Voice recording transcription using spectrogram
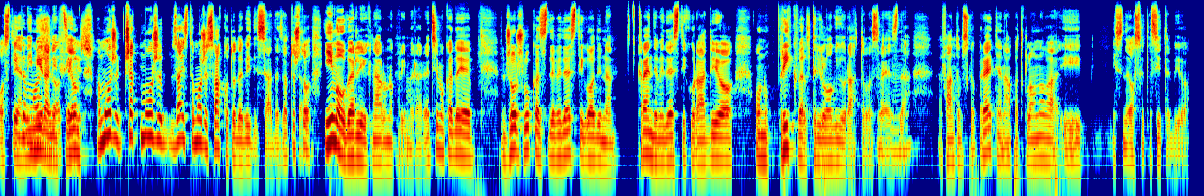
postaje animirani da film. Pa može, čak može, zaista može svako to da vidi sada, zato što da. ima uverljivih naravno primjera. Recimo kada je George Lucas 90. godina krajem 90-ih uradio onu prikvel trilogiju Ratova zvezda. Mm -hmm. Fantomska pretnja, Napad klonova i mislim da je Osveta Sita bio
